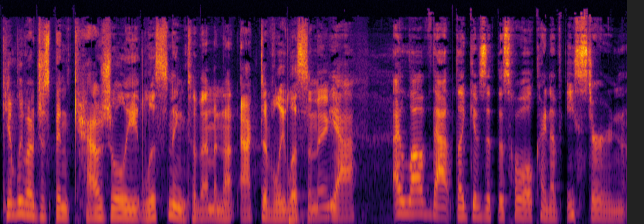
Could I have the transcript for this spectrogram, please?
Can't believe I've just been casually listening to them and not actively listening. Yeah. I love that like gives it this whole kind of eastern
